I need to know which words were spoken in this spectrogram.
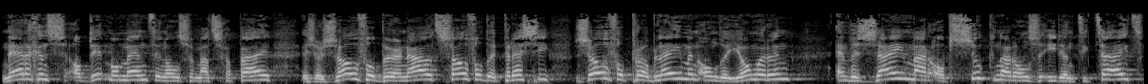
Nergens op dit moment in onze maatschappij is er zoveel burn-out, zoveel depressie, zoveel problemen onder jongeren. En we zijn maar op zoek naar onze identiteit.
